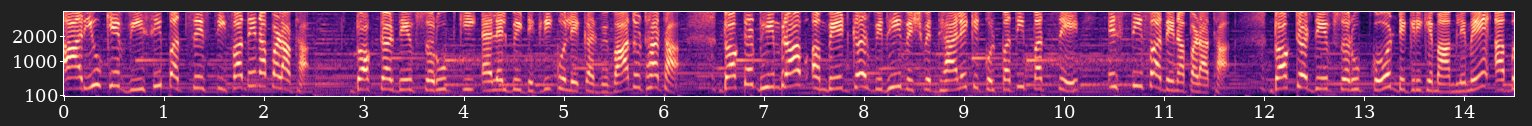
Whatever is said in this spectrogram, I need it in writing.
आरयू के वीसी पद से इस्तीफा देना पड़ा था। डॉक्टर देव स्वरूप की एलएलबी डिग्री को लेकर विवाद उठा था। डॉक्टर भीमराव अंबेडकर विधि विश्वविद्यालय के कुलपति पद से इस्तीफा देना पड़ा था। डॉक्टर देव स्वरूप को डिग्री के मामले में अब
